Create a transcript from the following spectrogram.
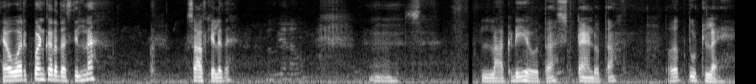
ह्या वर्क पण करत असतील ना? साफ केलं तर? लाकडी हे होता स्टँड होता. तो आता तुटला आहे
